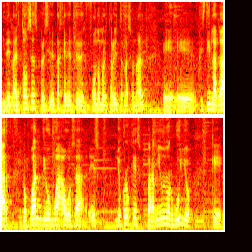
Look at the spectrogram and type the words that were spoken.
y de la entonces presidenta gerente del Fondo Monetario Internacional, eh, eh, Christine Lagarde, lo cual digo, wow, o sea, es, yo creo que es para mí un orgullo que,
